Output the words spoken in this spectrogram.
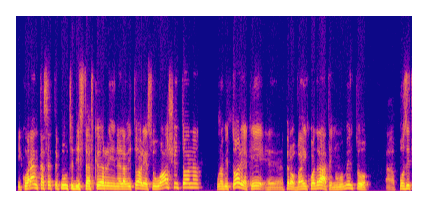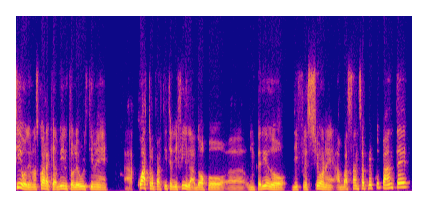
i 47 punti di Steph Curry nella vittoria su Washington. Una vittoria che eh, però va inquadrata in un momento eh, positivo di una squadra che ha vinto le ultime eh, quattro partite di fila dopo eh, un periodo di flessione abbastanza preoccupante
